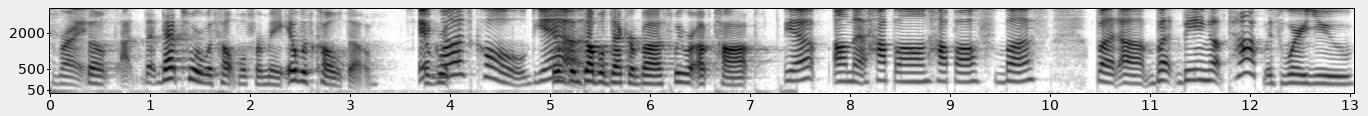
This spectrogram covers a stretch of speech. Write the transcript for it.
Right. So I, th- that tour was helpful for me. It was cold though. It agree- was cold. Yeah. It was a double decker bus. We were up top. Yep, on that hop on, hop off bus. But uh, but being up top is where you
